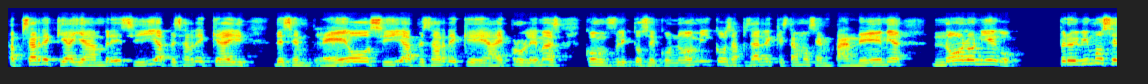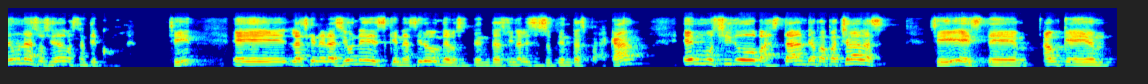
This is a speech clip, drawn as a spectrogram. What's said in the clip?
A pesar de que hay hambre, sí, a pesar de que hay desempleo, sí, a pesar de que hay problemas, conflictos económicos, a pesar de que estamos en pandemia, no lo niego, pero vivimos en una sociedad bastante cómoda, ¿sí? Eh, las generaciones que nacieron de los 70, finales de 70 para acá, hemos sido bastante apapachadas, ¿sí? Este, aunque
